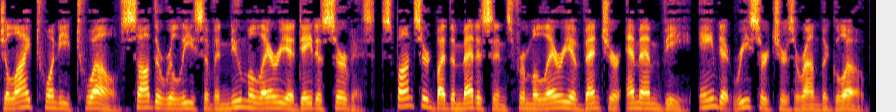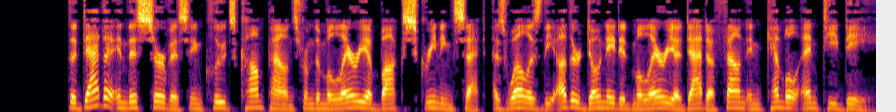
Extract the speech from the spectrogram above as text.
July 2012 saw the release of a new malaria data service, sponsored by the Medicines for Malaria Venture (MMV), aimed at researchers around the globe. The data in this service includes compounds from the malaria box screening set, as well as the other donated malaria data found in Chembl NTD.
